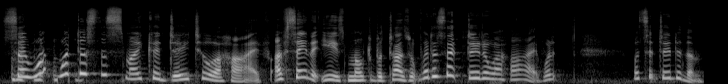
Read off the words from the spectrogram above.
so what what does the smoker do to a hive? I've seen it used multiple times, but what does that do to a hive? What what's it do to them?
